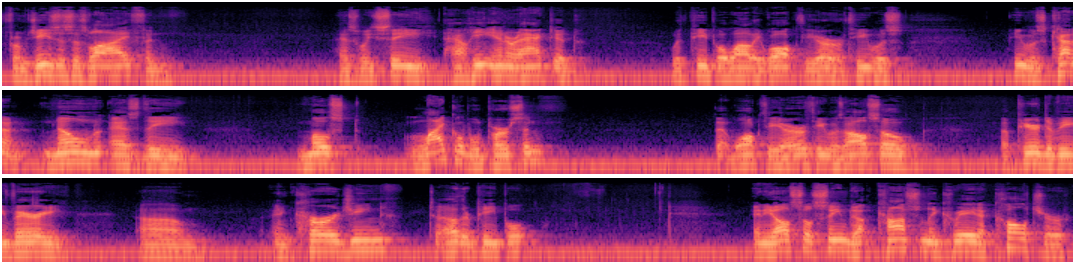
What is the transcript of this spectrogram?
from Jesus' life and as we see how he interacted with people while he walked the earth. He was he was kind of known as the most likable person that walked the earth. He was also appeared to be very um, encouraging to other people. And he also seemed to constantly create a culture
